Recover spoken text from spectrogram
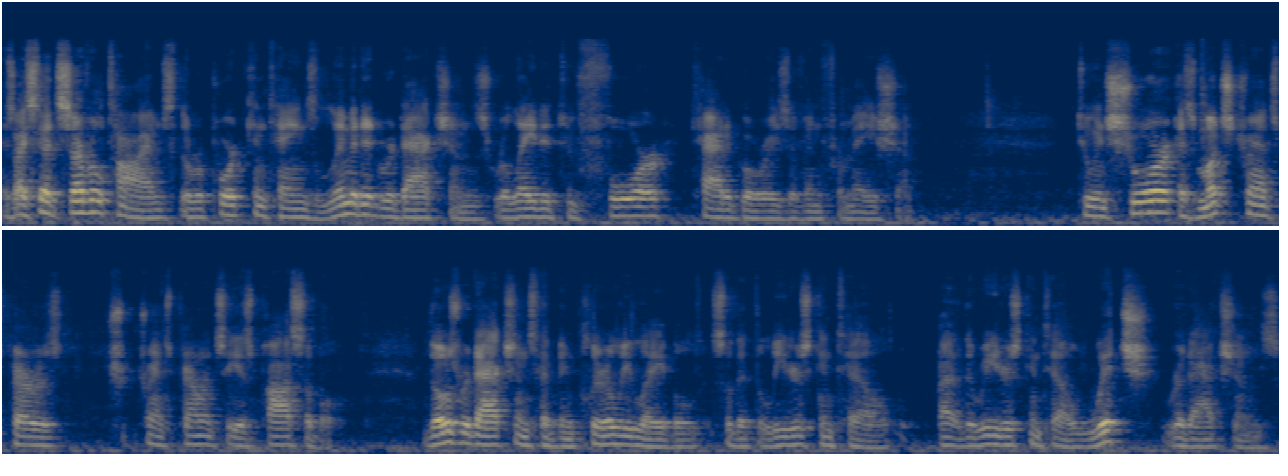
As I said several times, the report contains limited redactions related to four categories of information. To ensure as much transparency as possible, those redactions have been clearly labeled so that the leaders can tell, uh, the readers can tell which redactions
